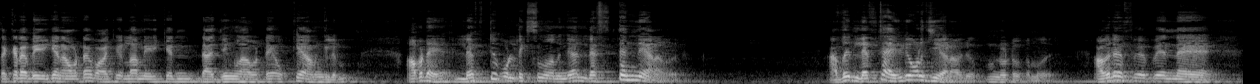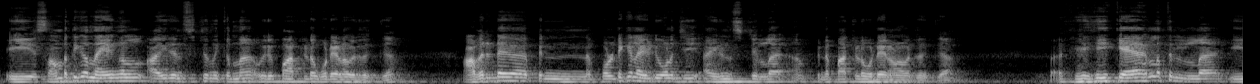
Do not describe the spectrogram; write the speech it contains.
തെക്കൻ അമേരിക്കൻ ആവട്ടെ ബാക്കിയുള്ള അമേരിക്കൻ രാജ്യങ്ങളാവട്ടെ ഒക്കെ ആണെങ്കിലും അവിടെ ലെഫ്റ്റ് പൊളിറ്റിക്സ് എന്ന് പറഞ്ഞാൽ ലെഫ്റ്റ് തന്നെയാണ് അവർ അത് ലെഫ്റ്റ് ഐഡിയോളജിയാണ് അവർ മുന്നോട്ട് വെക്കുന്നത്. അവർ പിന്നെ ഈ സാമ്പത്തിക നയങ്ങൾ അതിനനുസരിച്ച് നിൽക്കുന്ന ഒരു പാർട്ടിയുടെ കൂടെയാണ് അവർ നിൽക്കുക. അവരുടെ പിന്നെ പൊളിറ്റിക്കൽ ഐഡിയോളജി അതിനനുസരിച്ചുള്ള പിന്നെ പാർട്ടിയുടെ കൂടെയാണ് അവർ നിൽക്കുക. ഈ കേരളത്തിലുള്ള ഈ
